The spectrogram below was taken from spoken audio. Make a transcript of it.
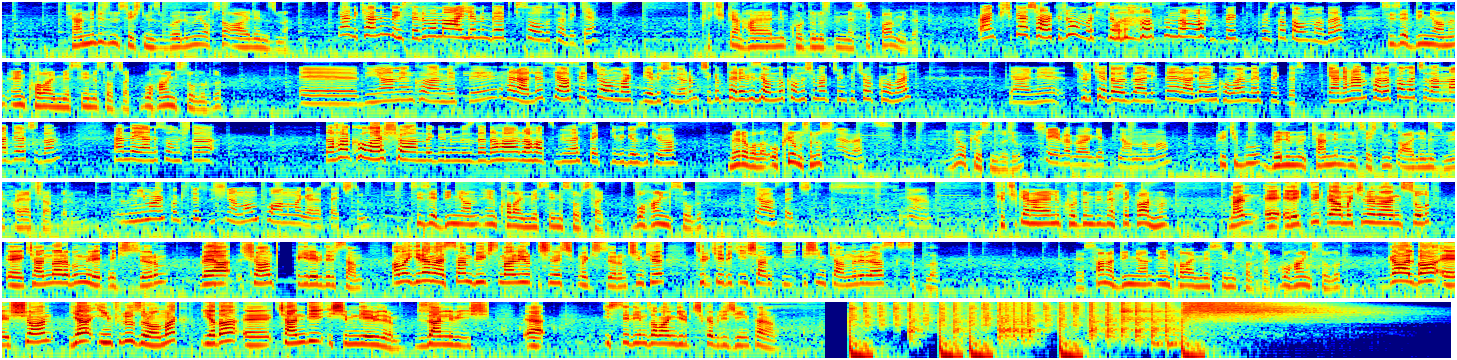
Kendiniz mi seçtiniz bu bölümü yoksa aileniz mi? Yani kendim de istedim ama ailemin de etkisi oldu tabii ki. Küçükken hayalini kurduğunuz bir meslek var mıydı? Ben küçükken şarkıcı olmak istiyordum aslında ama pek fırsat olmadı. Size dünyanın en kolay mesleğini sorsak bu hangisi olurdu? Ee, dünyanın en kolay mesleği herhalde siyasetçi olmak diye düşünüyorum. Çıkıp televizyonda konuşmak çünkü çok kolay. Yani Türkiye'de özellikle herhalde en kolay meslektir. Yani hem parasal açıdan, maddi açıdan hem de yani sonuçta daha kolay şu anda günümüzde daha rahat bir meslek gibi gözüküyor. Merhabalar, okuyor musunuz? Evet. Ne okuyorsunuz acaba? Şehir ve bölge planlama. Peki bu bölümü kendiniz mi seçtiniz, aileniz mi, hayat şartları mı? Mimarlık fakültesi düşünüyorum ama puanıma göre seçtim. Size dünyanın en kolay mesleğini sorsak bu hangisi olur? Siyasetçilik. Yani. Küçükken hayalini kurduğun bir meslek var mı? Ben e, elektrik veya makine mühendisi olup e, kendi arabamı üretmek istiyorum veya şu an TUS'a girebilirsem. Ama giremezsem büyük ihtimalle yurt dışına çıkmak istiyorum. Çünkü Türkiye'deki iş, iş imkanları biraz kısıtlı. E, sana dünyanın en kolay mesleğini sorsak bu hangisi olur? Galiba e, şu an ya influencer olmak ya da e, kendi işim diyebilirim. Düzenli bir iş. E, istediğim zaman girip çıkabileceğim falan.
